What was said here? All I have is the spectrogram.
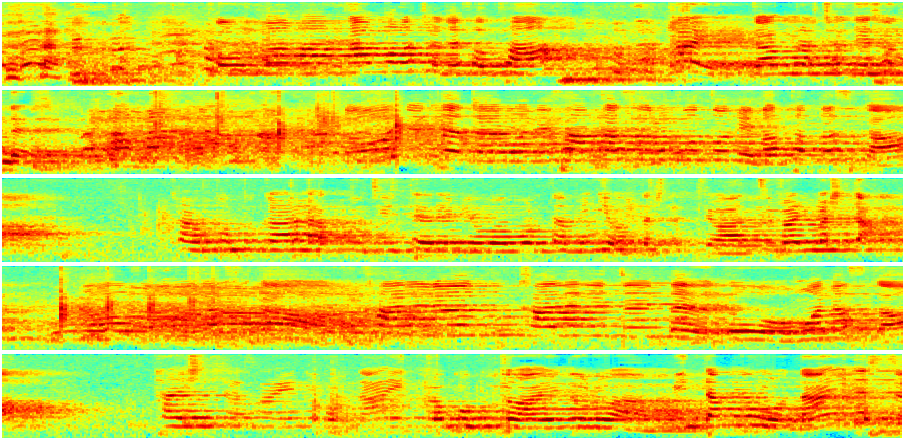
こんばんは、ガンモラチョネソンさん。はい、ガンモラチョネソンです。どうして台湾に参加することになったんですか？韓国からフジテレビを守るために私たちは集まりました。どう思いますか？大した才能ない韓国のアイドルは見たくもないです。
